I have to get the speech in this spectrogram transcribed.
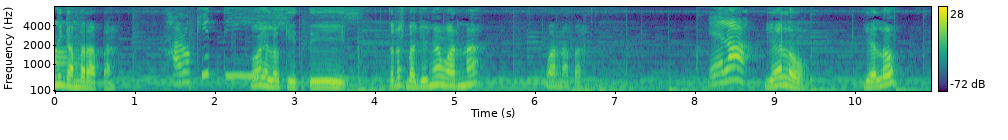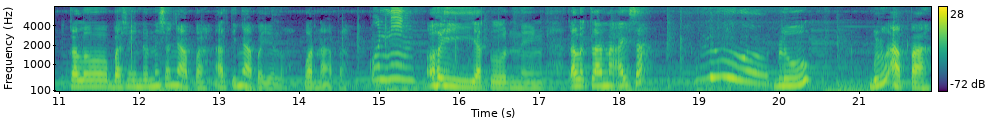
Ini gambar apa? Hello Kitty. Oh Hello Kitty. Terus bajunya warna warna apa? Yellow. Yellow. Yellow kalau bahasa Indonesianya apa? Artinya apa yellow? Warna apa? Kuning. Oh iya kuning. Kalau celana Aisyah Blue. blue. Blue apa?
